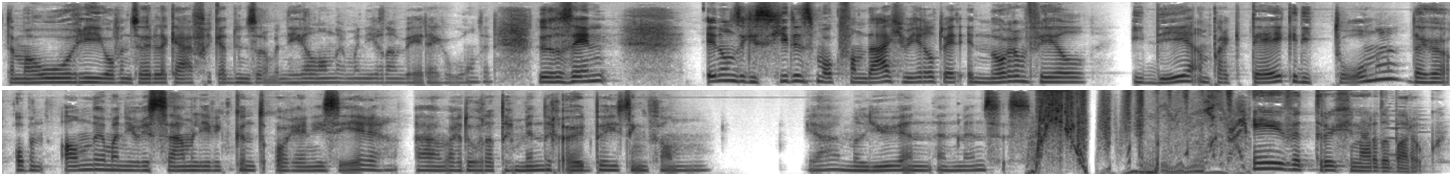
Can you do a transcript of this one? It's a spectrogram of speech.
De Maori of in Zuidelijk Afrika doen ze dat op een heel andere manier dan wij dat gewoon zijn. Dus er zijn in onze geschiedenis, maar ook vandaag wereldwijd, enorm veel ideeën en praktijken die tonen dat je op een andere manier je samenleving kunt organiseren, uh, waardoor dat er minder uitbuiting van ja, milieu en, en mens is. Even terug naar de barok.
